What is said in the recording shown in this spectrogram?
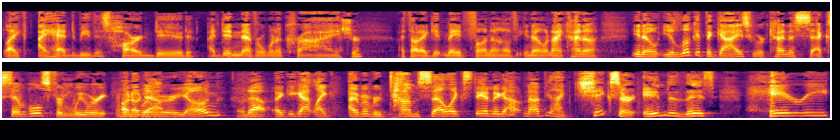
like I had to be this hard dude. I didn't ever want to cry. Sure. I thought I'd get made fun of, you know, and I kind of, you know, you look at the guys who were kind of sex symbols from we were when Oh, no we were young. No doubt. Like you got like I remember Tom Selleck standing out, and I'd be like, chicks are into this hairy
